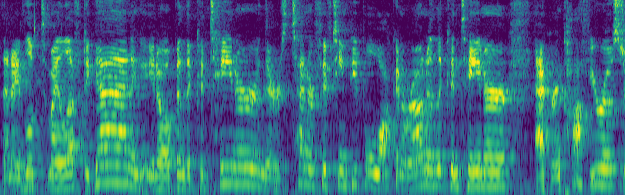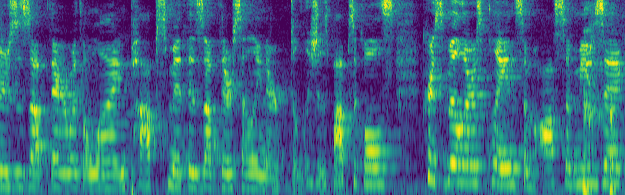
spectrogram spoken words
Then I look to my left again, and you know, up in the container, and there's 10 or 15 people walking around in the container. Akron Coffee Roasters is up there with a line. Pop Smith is up there selling their delicious popsicles. Chris miller is playing some awesome music.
